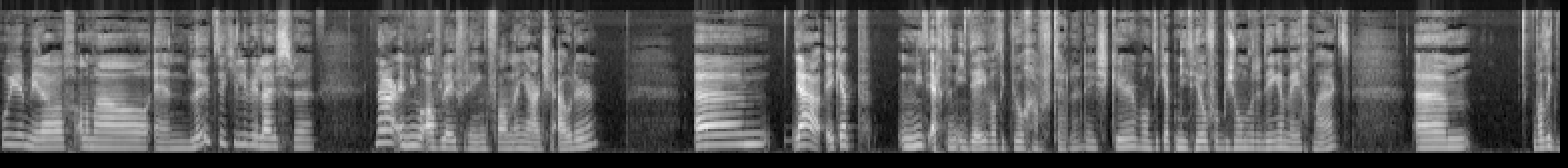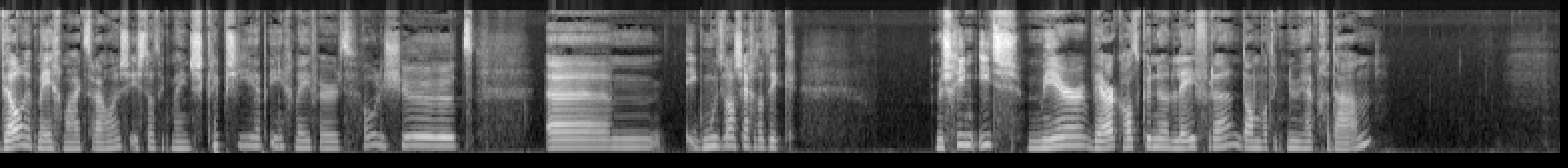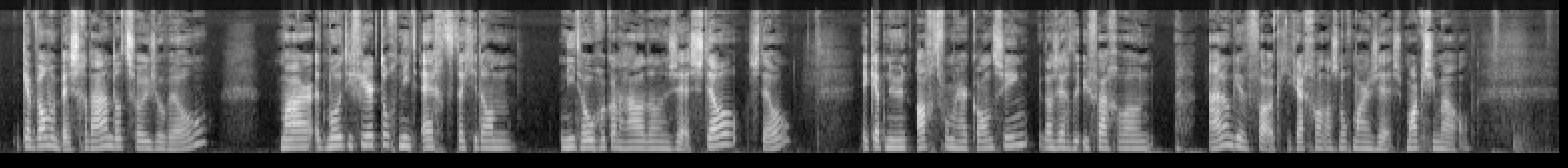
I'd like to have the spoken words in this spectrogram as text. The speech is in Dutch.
Goedemiddag allemaal en leuk dat jullie weer luisteren naar een nieuwe aflevering van Een Jaartje Ouder. Ehm, ja, ik heb niet echt een idee wat ik wil gaan vertellen deze keer, want ik heb niet heel veel bijzondere dingen meegemaakt. Ehm, wat ik wel heb meegemaakt trouwens, is dat ik mijn scriptie heb ingeleverd. Holy shit. Ehm, ik moet wel zeggen dat ik misschien iets meer werk had kunnen leveren dan wat ik nu heb gedaan. Ik heb wel mijn best gedaan, dat sowieso wel. Maar het motiveert toch niet echt dat je dan niet hoger kan halen dan een 6. Stel, stel, ik heb nu een 8 voor mijn herkansing. Dan zegt de UvA gewoon, I don't give a fuck. Je krijgt gewoon alsnog maar een 6, maximaal.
